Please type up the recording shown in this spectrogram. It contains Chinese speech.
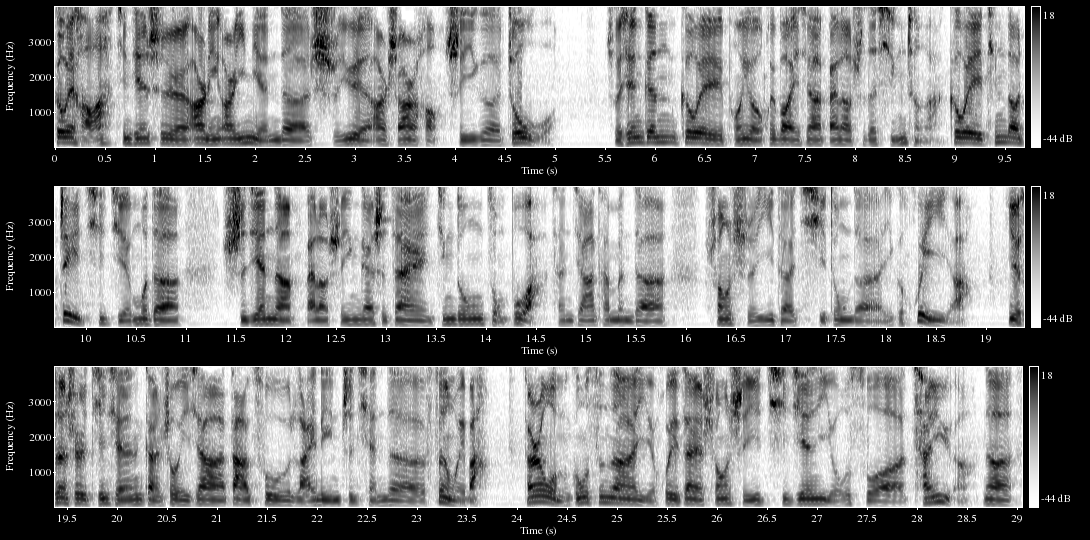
各位好啊，今天是二零二一年的十月二十二号，是一个周五。首先跟各位朋友汇报一下白老师的行程啊。各位听到这一期节目的时间呢，白老师应该是在京东总部啊，参加他们的双十一的启动的一个会议啊，也算是提前感受一下大促来临之前的氛围吧。当然，我们公司呢也会在双十一期间有所参与啊。那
